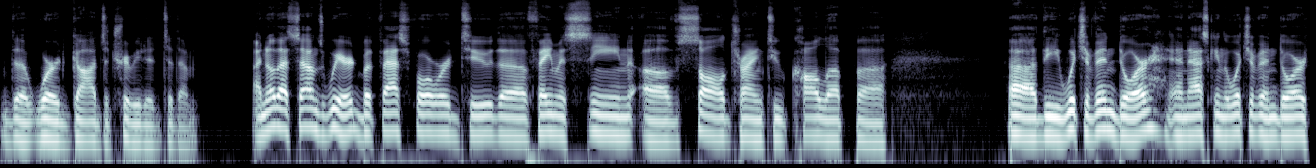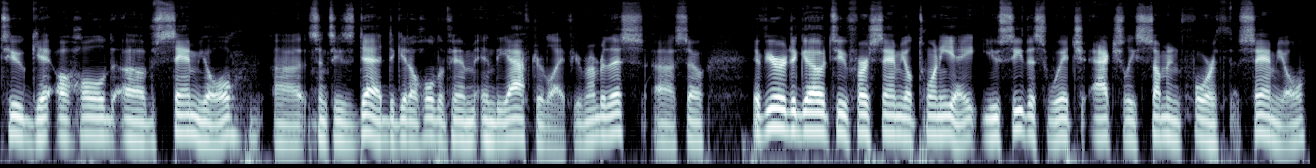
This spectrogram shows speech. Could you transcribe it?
the word gods attributed to them. I know that sounds weird, but fast forward to the famous scene of Saul trying to call up uh, uh, the Witch of Endor and asking the Witch of Endor to get a hold of Samuel, uh, since he's dead, to get a hold of him in the afterlife. You remember this? Uh, so if you were to go to 1 Samuel 28, you see this witch actually summon forth Samuel,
